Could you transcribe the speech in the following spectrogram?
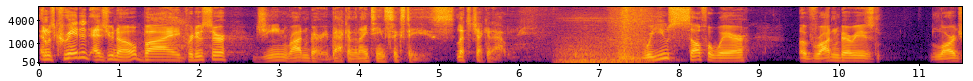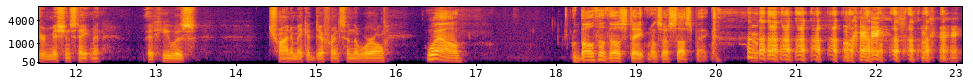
And it was created, as you know, by producer Gene Roddenberry back in the 1960s. Let's check it out. Were you self aware of Roddenberry's larger mission statement that he was trying to make a difference in the world? Well, both of those statements are suspect. Okay. okay.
